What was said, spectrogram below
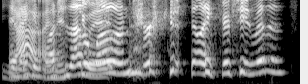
yeah, and I I'm watch that into it. alone for like 15 minutes.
